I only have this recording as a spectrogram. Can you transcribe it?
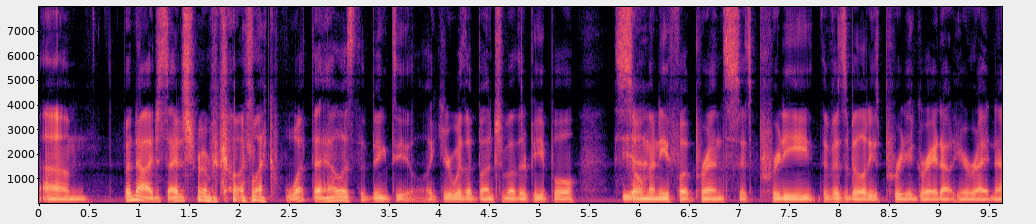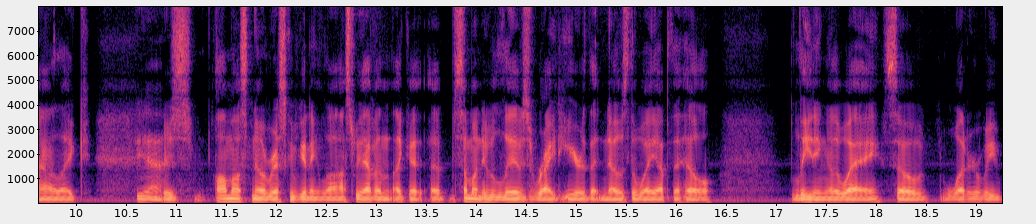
um, but no, I just I just remember going like, what the hell is the big deal? Like you're with a bunch of other people, so Yeah. many footprints. It's pretty. The visibility is pretty great out here right now. Like Yeah. there's almost no risk of getting lost. We have a, like a, a someone who lives right here that knows the way up the hill, leading the way. So what are we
